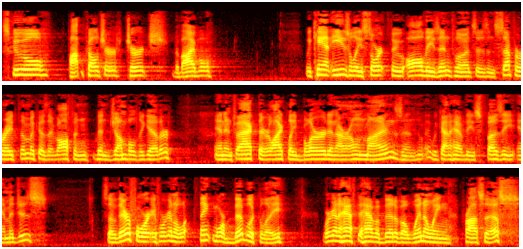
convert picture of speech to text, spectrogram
school, pop culture, church, the Bible. We can't easily sort through all these influences and separate them because they've often been jumbled together. And in fact, they're likely blurred in our own minds and we kind of have these fuzzy images. So therefore, if we're going to think more biblically, we're going to have to have a bit of a winnowing process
